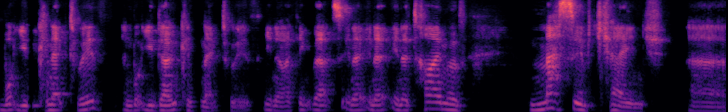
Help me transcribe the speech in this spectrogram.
what you connect with and what you don't connect with. You know, I think that's in a in a in a time of massive change uh,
